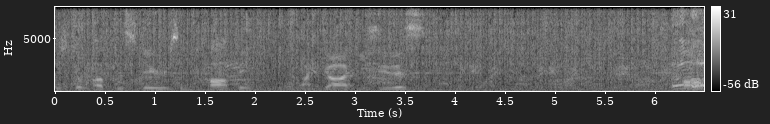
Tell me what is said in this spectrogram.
just go up the stairs and pop in. Oh my god, you see this? Bruh.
